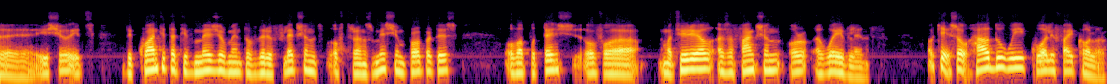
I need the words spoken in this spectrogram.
uh, issue. It's the quantitative measurement of the reflection of transmission properties of a potential of a material as a function or a wavelength. Okay, so how do we qualify color?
